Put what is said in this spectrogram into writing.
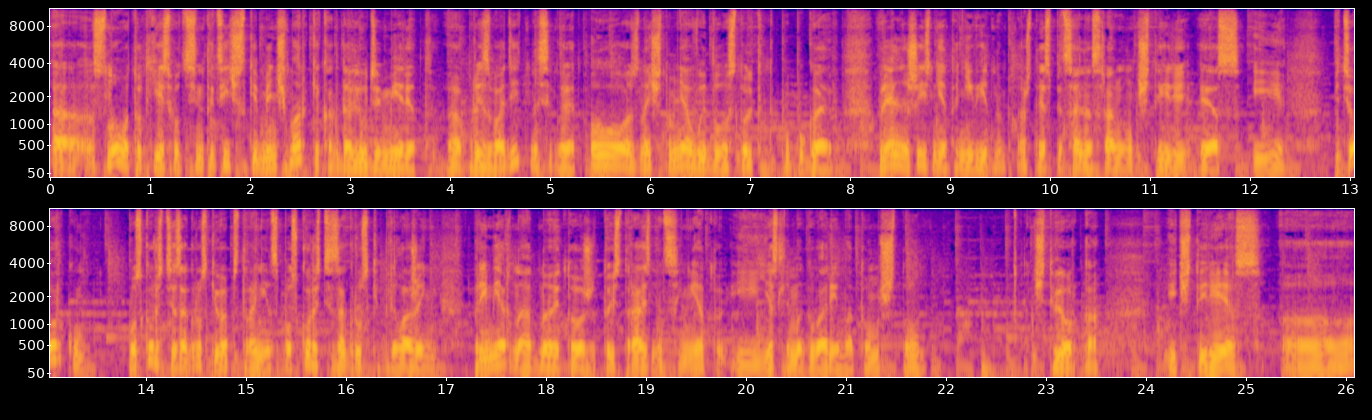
А, снова тут есть вот синтетические бенчмарки, когда люди мерят а, производительность и говорят, о, значит, у меня выдало столько-то попугаев. В реальной жизни это не видно, потому что я специально сравнивал 4S и пятерку, по скорости загрузки веб-страниц, по скорости загрузки приложений примерно одно и то же, то есть разницы нету. И если мы говорим о том, что четверка и 4S э,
